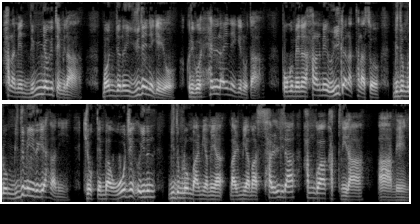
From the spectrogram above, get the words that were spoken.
하나님의 능력이 됩니다. 먼저는 유대인에게요. 그리고 헬라인에게로다. 복음에는 하나님의 의가 나타나서 믿음으로 믿음에 이르게 하나니 기록된 바 오직 의는 믿음으로 말미암아, 말미암아 살리라 함과 같으니라. 아멘.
